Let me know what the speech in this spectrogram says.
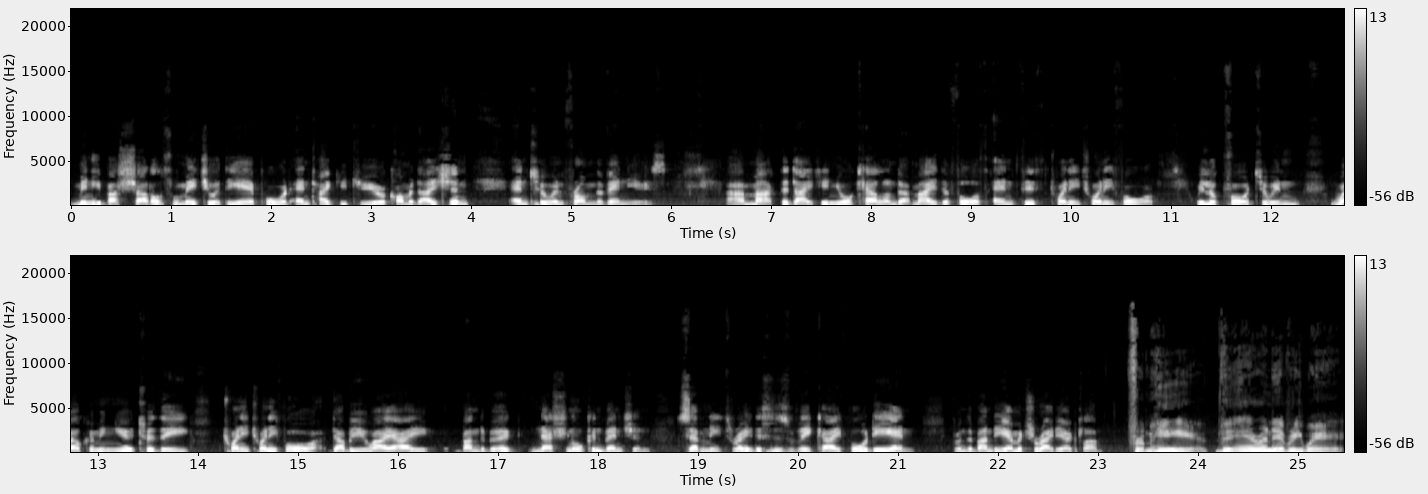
mini bus shuttles will meet you at the airport and take you to your accommodation and to and from the venues. Uh, mark the date in your calendar, May the 4th and 5th, 2024. We look forward to in welcoming you to the 2024 WIA Bundaberg National Convention. 73, this is VK4DN from the Bundy Amateur Radio Club. From here, there, and everywhere,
